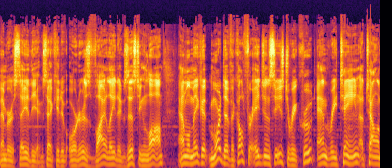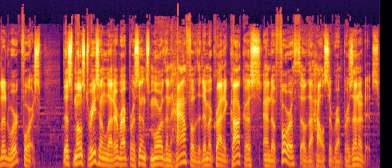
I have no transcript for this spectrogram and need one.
Members say the executive orders violate existing law and will make it more difficult for agencies to recruit and retain a talented workforce. This most recent letter represents more than half of the Democratic caucus and a fourth of the House of Representatives.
